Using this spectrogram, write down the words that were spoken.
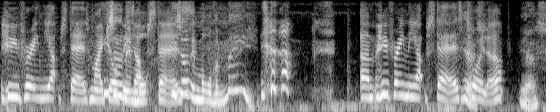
hoovering the upstairs. My He's job is more- upstairs. He's earning more than me. um, hoovering the upstairs Yes. toilet. Yes.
